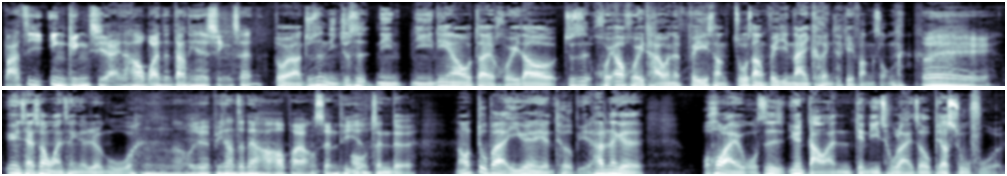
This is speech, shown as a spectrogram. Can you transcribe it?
把自己硬撑起来，然后完成当天的行程。对啊，就是你，就是你，你一定要再回到，就是回要回台湾的飞上坐上飞机那一刻，你才可以放松。对，因为你才算完成你的任务。嗯，我觉得平常真的要好好保养身体哦，真的。然后杜拜的医院也很特别，他那个。我后来我是因为打完点滴出来之后比较舒服了，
